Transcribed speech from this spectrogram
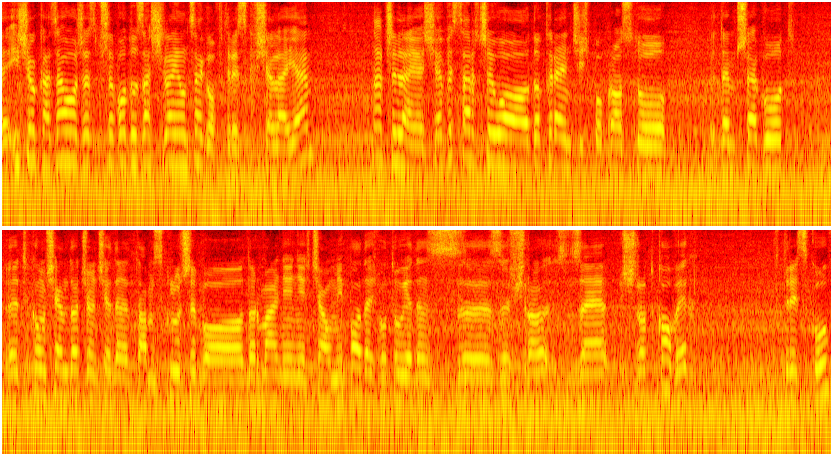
Yy, I się okazało, że z przewodu zasilającego wtrysk się leje. Znaczy leje się, wystarczyło dokręcić po prostu ten przewód. Yy, Tylko musiałem dociąć jeden tam z kluczy, bo normalnie nie chciał mi podejść, bo to jeden z, ze, śro, ze środkowych wtrysków.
